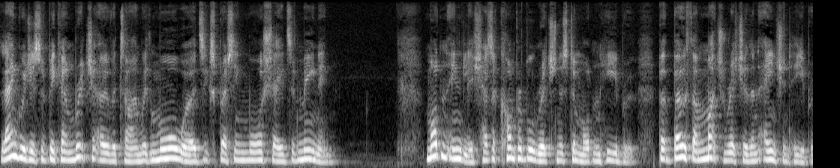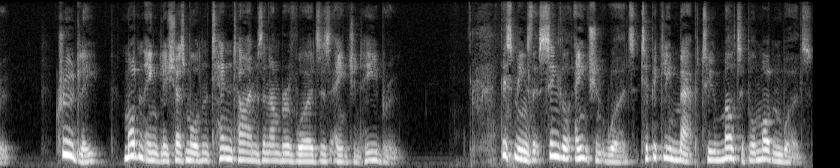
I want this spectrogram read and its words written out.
Languages have become richer over time with more words expressing more shades of meaning. Modern English has a comparable richness to modern Hebrew, but both are much richer than ancient Hebrew. Crudely, modern English has more than ten times the number of words as ancient Hebrew. This means that single ancient words typically map to multiple modern words,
